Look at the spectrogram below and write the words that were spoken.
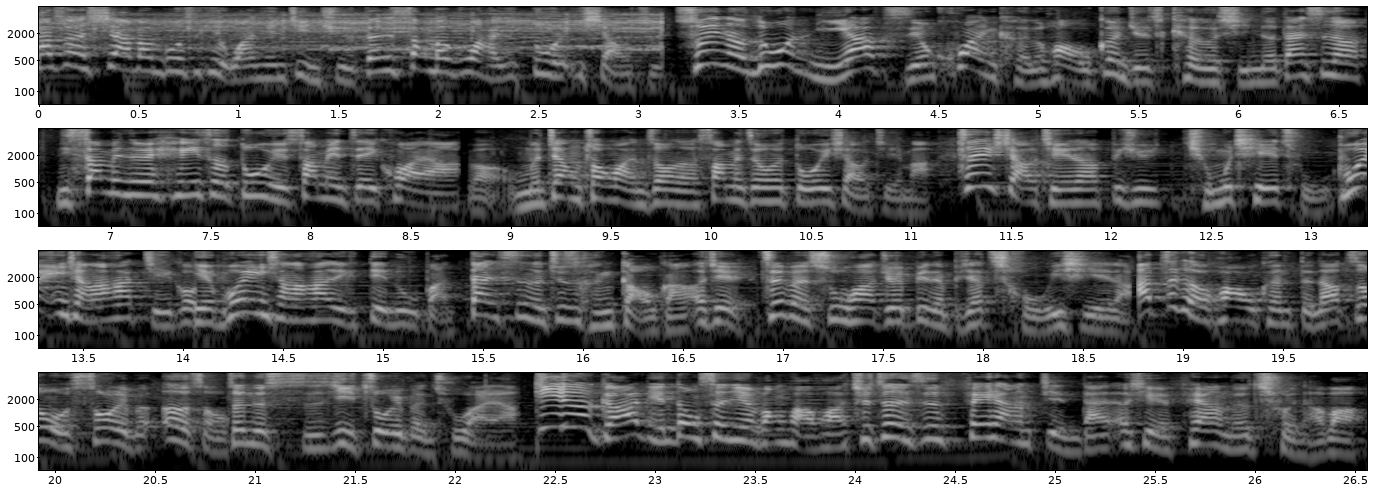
它虽然下半部是可以完全进去，但是上半部还是多了一小节。所以呢，如果你要使用换壳的话，我个人觉得是可行的。但是呢，你上面这边黑色多余上面这一块啊，我们这样装完之后呢，上面这会多一小节嘛？这一小节呢，必须全部切除，不会影响到它结构，也不会影响到它的一个电路板。但是呢，就是很搞刚，而且这本书的话就会变得比较丑一些啦。啊，这个的话，我可能等到之后我收了一本二手，真的实际做一本出来啊。第二个它联动圣剑方法的话，就真的是非常简单，而且非常的蠢，好不好？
